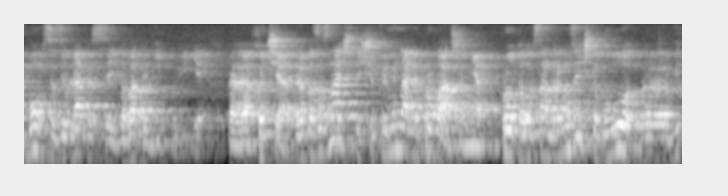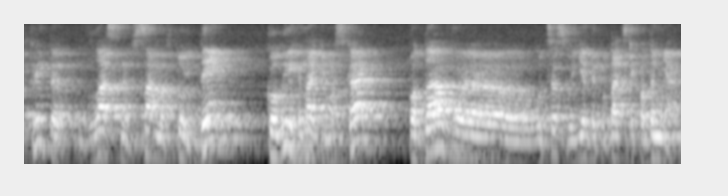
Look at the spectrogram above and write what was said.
відмовився з'являтися і давати відповіді. Е, Хоча треба зазначити, що кримінальне провадження проти Олександра Музичка було е, відкрите власне саме в той день, коли Геннадій Москаль подав оце своє депутатське подання.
